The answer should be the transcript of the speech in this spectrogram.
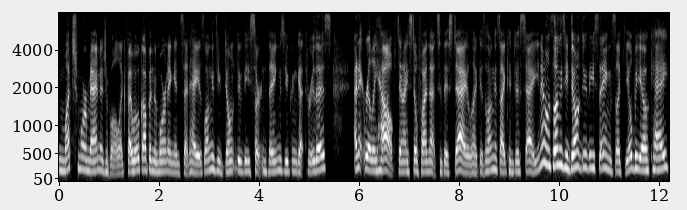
much more manageable. Like if I woke up in the morning and said, hey, as long as you don't do these certain things, you can get through this. And it really helped. And I still find that to this day. Like as long as I can just say, you know, as long as you don't do these things, like you'll be okay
